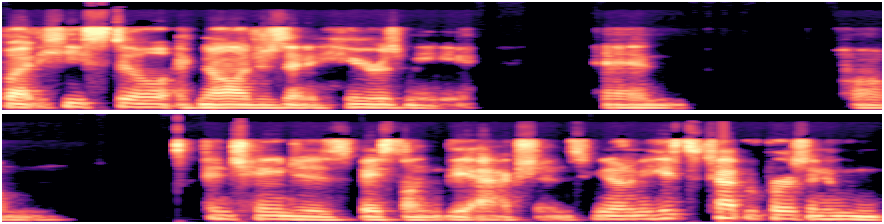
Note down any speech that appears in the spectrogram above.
but he still acknowledges and hears me, and um and changes based on the actions. You know what I mean? He's the type of person who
